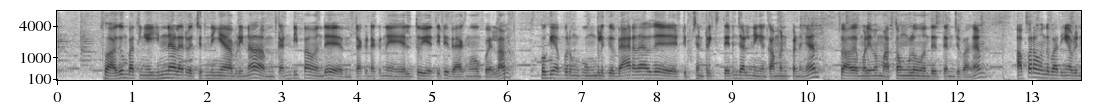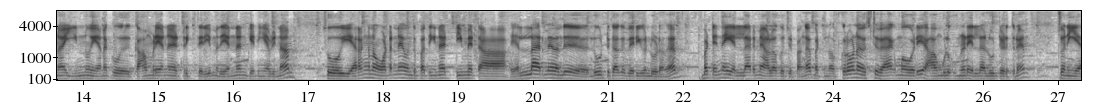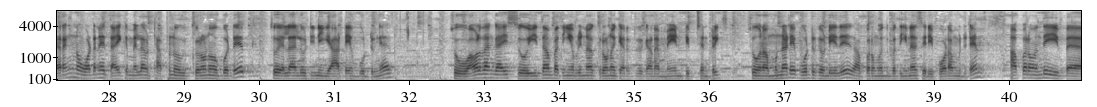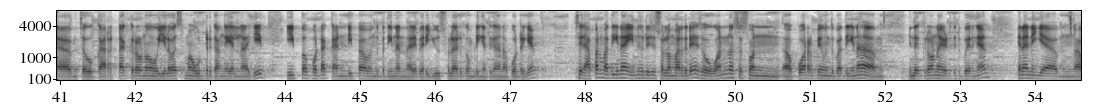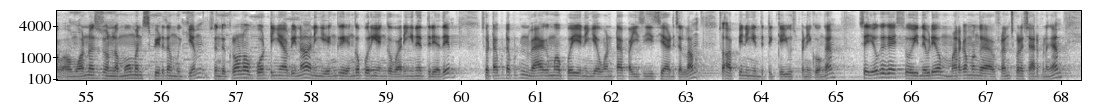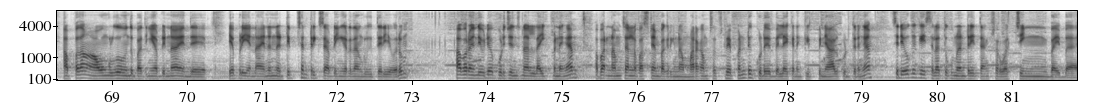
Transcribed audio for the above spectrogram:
ஸோ அதுவும் பார்த்தீங்க இன்னலர் வச்சுருந்தீங்க அப்படின்னா கண்டிப்பாக வந்து டக்கு டக்குன்னு ஹெல்த்தும் ஏற்றிட்டு வேகமாகவும் போயிடலாம். ஓகே அப்புறம் உங்களுக்கு வேறு ஏதாவது டிப்ஸ் அண்ட் ட்ரிக்ஸ் தெரிஞ்சாலும் நீங்கள் கமெண்ட் பண்ணுங்கள் ஸோ அது மூலிமா மற்றவங்களும் வந்து தெரிஞ்சுப்பாங்க. அப்புறம் வந்து பார்த்தீங்க அப்படின்னா இன்னும் எனக்கு ஒரு காமெடியான ட்ரிக் தெரியும். அது என்னன்னு கேட்டிங்க அப்படின்னா ஸோ இறங்கின உடனே வந்து பார்த்தீங்கன்னா டீம்மேட் எல்லாருமே வந்து லூட்டுக்காக வெறி கொண்டு விடுவாங்க. பட் என்ன எல்லாருமே அளவுக்கு வச்சுருப்பாங்க. பட் நான் குரோனை வச்சுட்டு வேகமாக ஓடி அவங்களுக்கு முன்னாடி எல்லா லூட் எடுத்துருவேன். ஸோ நீங்கள் இறங்கின உடனே தயக்கமெல்லாம் டப்புன்னு குரோனோவை போட்டு ஸோ எல்லா லூட்டையும் நீங்கள் ஆட்டையும் போட்டுருங்க. ஸோ அவ்வளோதான் guys. ஸோ இதுதான் பார்த்தீங்க அப்படின்னா Chrono கேரக்டருக்கான main tips and tricks so நான் முன்னாடியே போட்டிருக்க வேண்டியது அப்புறம் வந்து பார்த்திங்கன்னா சரி போடாமல் விட்டுட்டேன். அப்புறம் வந்து இப்போ ஸோ கரெக்டாக க்ரோனோ இலவசமாக விட்ருக்காங்க ஏழு நாளைக்கு. இப்போ போட்டால் கண்டிப்பாக வந்து பார்த்தீங்கன்னா நிறைய பேர் யூஸ்ஃபுல்லாக இருக்கும் அப்படிங்கிறதுக்காக நான் போட்டிருக்கேன். சரி அப்புறம் பார்த்தீங்கன்னா இன்னொரு விஷயம் சொல்ல மறந்துட்டேன். ஸோ ஒன் வர்சஸ் ஒன் போகிறப்பே வந்து பார்த்தீங்கன்னா இந்த க்ரோனோ எடுத்துகிட்டு போயிருங்க. ஏன்னா நீங்கள் ஒன் வர்சஸ் ஒனில் மூவ்மெண்ட் ஸ்பீடு தான் முக்கியம். ஸோ இந்த க்ரோனோ போட்டிங்க அப்படின்னா நீங்கள் எங்கே எங்கே போகிறீங்க எங்கே வரீங்கன்னே தெரியாது. ஸோ டப்பு டப்புன்னு வேகமாக போய் நீங்கள் ஒன் டேப் ஐசி ஈஸியாக அடிச்சிடலாம். ஸோ அப்பயும் நீங்கள் இந்த ட்ரிக்கை யூஸ் பண்ணிக்கோங்க. சரி ஓகே கைஸ் ஸோ இந்த வீடியோ மறக்காம உங்கள் ஃப்ரெண்ட்ஸ் கூட ஷேர் பண்ணுங்கள் அப்போ தான் அவங்களுக்கும் வந்து பார்த்தீங்க அப்படின்னா இந்த எப்படி என்ன என்னென்ன டிப்ஸ் அண்ட் ட்ரிக்ஸ் அப்படிங்கிறது அவங்களுக்கு தெரிய வரும். அப்புறம் இந்த வீடியோ பிடிச்சிருந்துச்சுன்னா லைக் பண்ணுங்கள் அப்புறம் நம்ம சேனலில் ஃபஸ்ட் டைம் பார்க்குறீங்கன்னா மறக்காம சப்ஸ்கிரைப் பண்ணிட்டு கூட பெல் ஐக்கனை கிளிக் பண்ணி ஆள் கொடுத்துருங்க. சரி ஓகே கைஸ் எல்லாத்துக்கும் நன்றி. தேங்க்ஸ் ஃபார் வாட்சிங் பை பை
